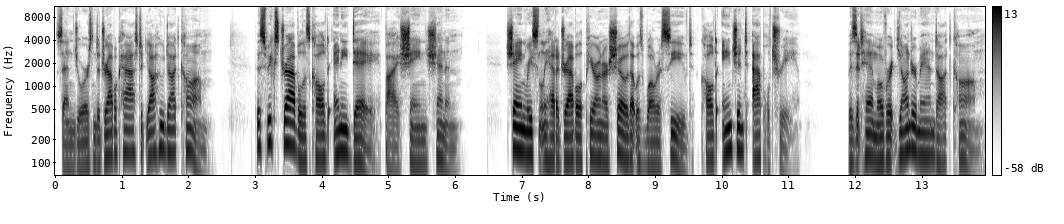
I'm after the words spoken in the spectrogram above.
Send yours into drabblecast at yahoo.com. This week's drabble is called Any Day by Shane Shennen. Shane recently had a drabble appear on our show that was well received, called Ancient Apple Tree. Visit him over at yonderman.com.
